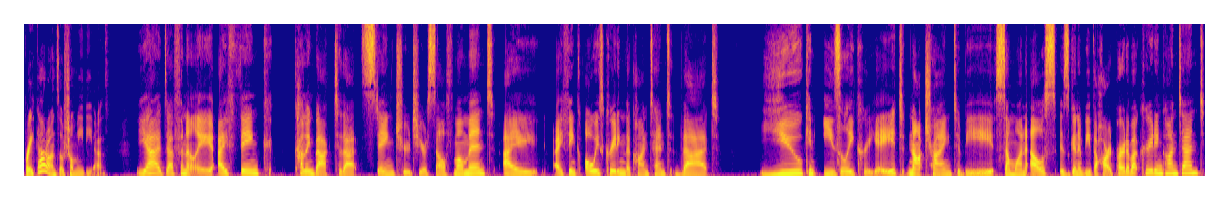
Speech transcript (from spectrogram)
break out on social media? Yeah, definitely. I think coming back to that staying true to yourself moment, I I think always creating the content that you can easily create, not trying to be someone else is going to be the hard part about creating content.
